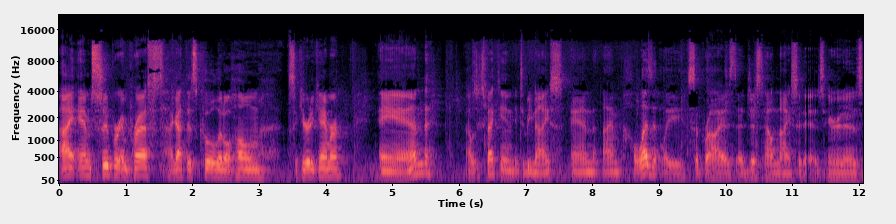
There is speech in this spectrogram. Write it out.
I am super impressed. I got this cool little home security camera and I was expecting it to be nice and I'm pleasantly surprised at just how nice it is. Here it is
